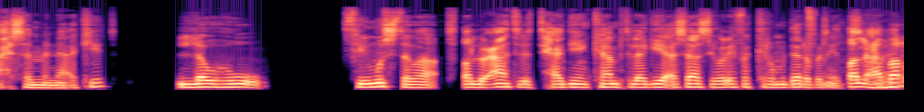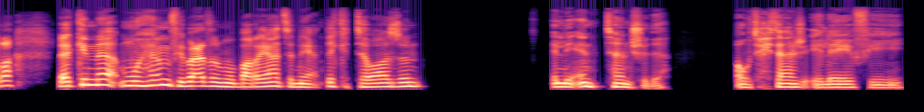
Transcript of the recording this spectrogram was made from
أحسن منه أكيد لو هو في مستوى تطلعات الاتحادين كان بتلاقيه أساسي ولا يفكر المدرب إنه يطلعه. برا لكنه مهم في بعض المباريات إنه يعطيك التوازن اللي أنت تنشده أو تحتاج إليه في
